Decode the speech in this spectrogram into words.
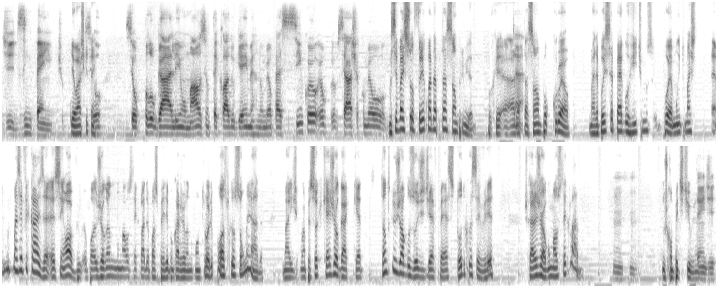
de desempenho. Tipo, Eu acho que se tem. Eu, se eu plugar ali um mouse e um teclado gamer no meu PS5, eu, eu- eu- você acha que o meu. Você vai sofrer com a adaptação primeiro, porque a adaptação é, um pouco cruel. Mas depois você pega o ritmo, pô, é muito mais é muito mais eficaz. É, é assim, óbvio, eu posso jogando no mouse e teclado, eu posso perder pra um cara jogando no controle, posso, porque eu sou um merda. Mas uma pessoa que quer jogar, que quer tanto que os jogos hoje de FPS, todo que você vê, os caras jogam mouse e teclado, Uhum, os competitivos, né? entendi.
